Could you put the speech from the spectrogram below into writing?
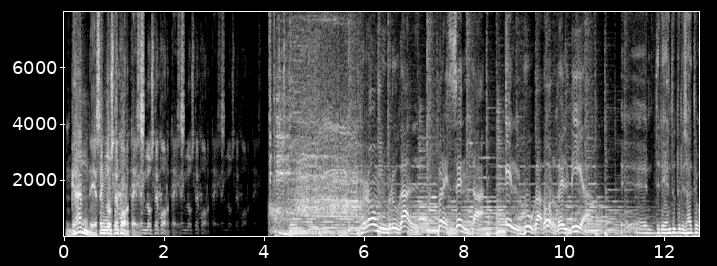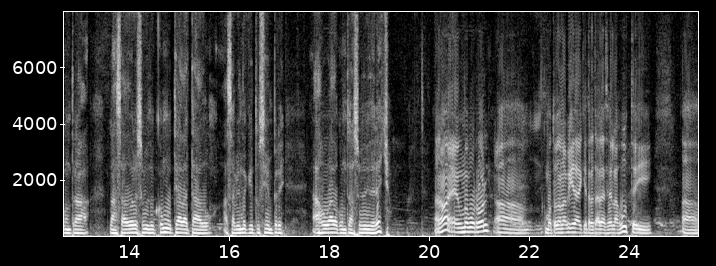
Grandes en los deportes. En los deportes. Ron Brugal presenta el jugador del día. El dirigente utilizaste contra lanzadores zurdos, ¿cómo te ha adaptado a sabiendo que tú siempre has jugado contra zurdo y derecho? Ah, no, es un nuevo rol. ah, como todo en la vida hay que tratar de hacer el ajuste y ah,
